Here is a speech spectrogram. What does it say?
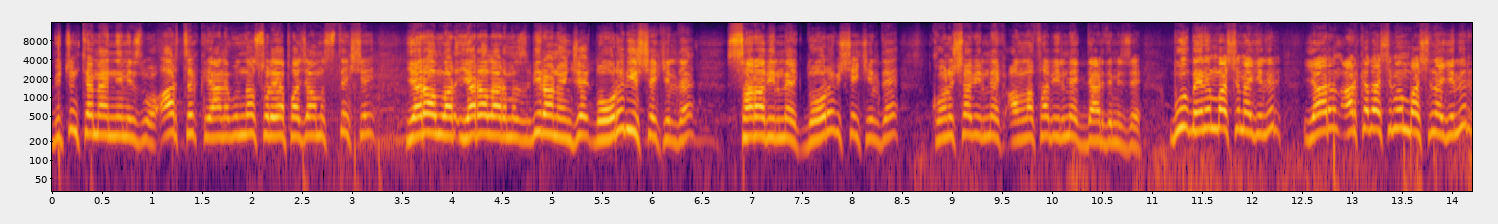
Bütün temennimiz bu. Artık yani bundan sonra yapacağımız tek şey yaralar, yaralarımız bir an önce doğru bir şekilde sarabilmek, doğru bir şekilde konuşabilmek, anlatabilmek derdimizi. Bu benim başıma gelir, yarın arkadaşımın başına gelir,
